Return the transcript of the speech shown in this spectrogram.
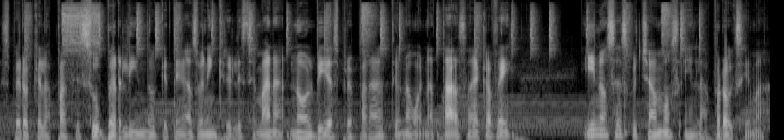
espero que la pases súper lindo, que tengas una increíble semana. No olvides prepararte una buena taza de café y nos escuchamos en la próxima.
